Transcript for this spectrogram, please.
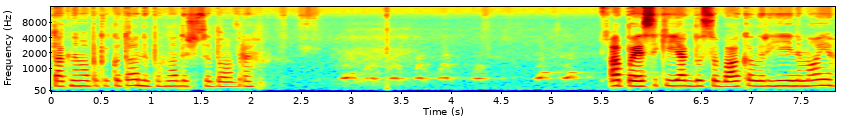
Так, нема поки кота, не погладиш, все добре. А песики як до собак? Алергії немає?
